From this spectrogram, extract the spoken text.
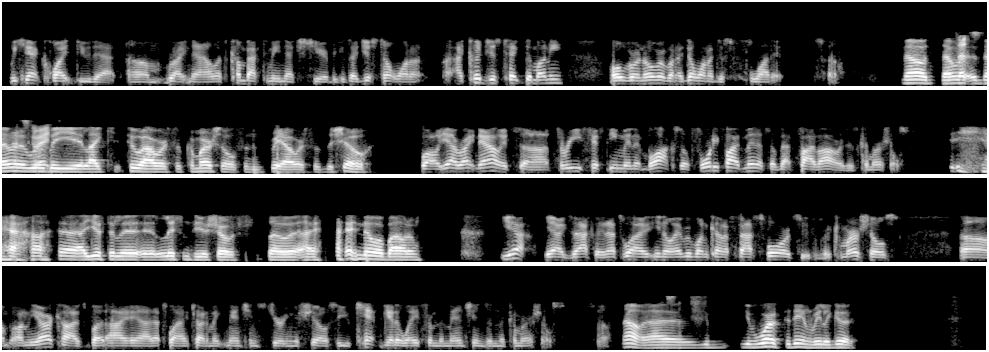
we can't quite do that um, right now. Let's come back to me next year because I just don't want to. I could just take the money over and over, but I don't want to just flood it. So No, then, That's- then that's it will great. be like two hours of commercials and three hours of the show. well, yeah, right now it's uh, three 15 minute blocks, so 45 minutes of that five hours is commercials. Yeah, I used to li- listen to your shows, so I I know about them. Yeah, yeah, exactly. That's why you know everyone kind of fast forwards to the commercials um, on the archives. But I uh, that's why I try to make mentions during the show, so you can't get away from the mentions in the commercials. So No, uh, you you've worked it in really good.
